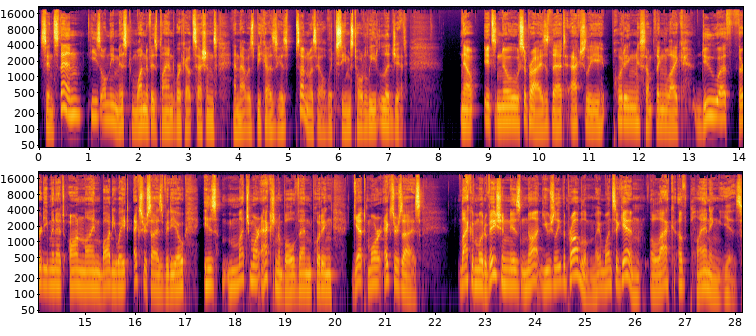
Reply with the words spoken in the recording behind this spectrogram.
Since then, he's only missed one of his planned workout sessions, and that was because his son was ill, which seems totally legit. Now, it's no surprise that actually putting something like do a 30 minute online bodyweight exercise video is much more actionable than putting get more exercise. Lack of motivation is not usually the problem. Once again, a lack of planning is.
